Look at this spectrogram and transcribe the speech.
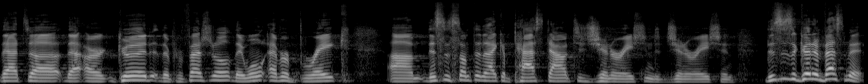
that uh, that are good. They're professional. They won't ever break. Um, this is something that I can pass down to generation to generation. This is a good investment.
